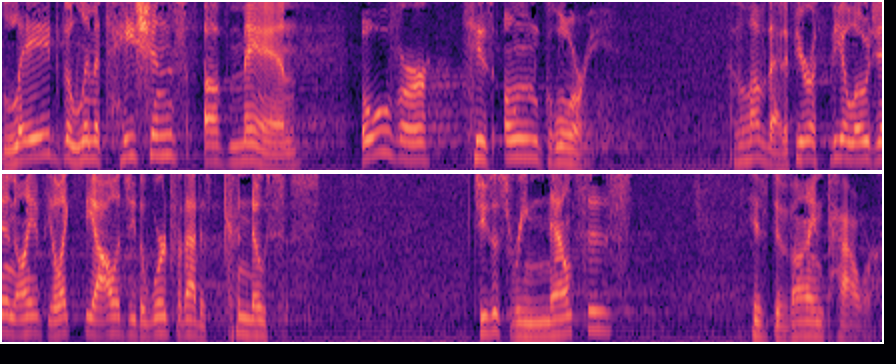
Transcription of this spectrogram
laid the limitations of man over his own glory. I love that. If you're a theologian, if you like theology, the word for that is kenosis. Jesus renounces his divine power.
